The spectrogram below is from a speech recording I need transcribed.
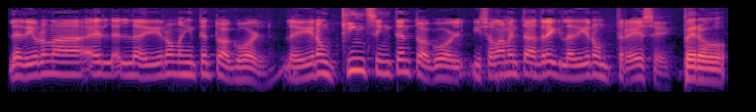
le dieron, la, le, dieron los intentos a Gore, le dieron 15 intentos a Gore, y solamente a Drake le dieron 13. Pero,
